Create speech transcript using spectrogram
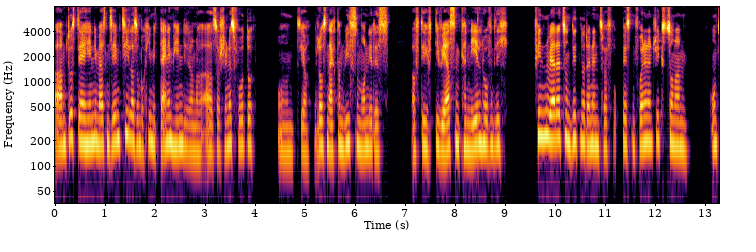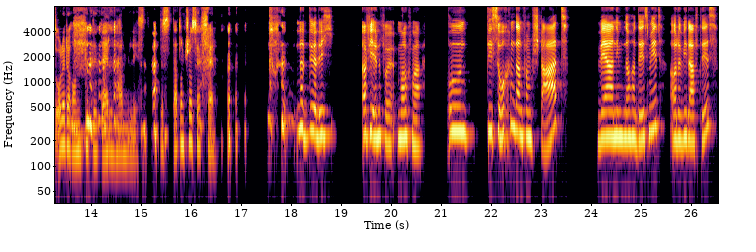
Ähm, du hast dein Handy meistens eh im Ziel, also mache ich mit deinem Handy dann äh, so ein schönes Foto. Und ja, wir lassen euch dann wissen, wann ihr das auf die diversen Kanälen hoffentlich finden werdet und nicht nur deinen zwei besten Freundinnen schickst, sondern uns alle daran bitte teilhaben lässt. Das tat uns schon sehr gefallen. Natürlich, auf jeden Fall, machen wir. Und die Sachen dann vom Start, wer nimmt nachher das mit? Oder wie läuft das?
